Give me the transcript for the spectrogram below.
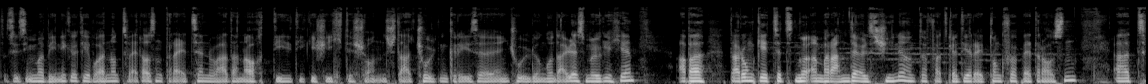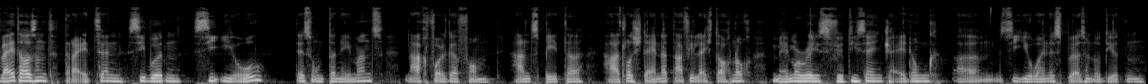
Das ist immer weniger geworden und 2013 war dann auch die, die Geschichte schon Staatsschuldenkrise, Entschuldung und alles Mögliche. Aber darum geht's jetzt nur am Rande als Schiene und da fährt gleich die Rettung vorbei draußen. Äh, 2013, Sie wurden CEO des Unternehmens, Nachfolger von Hans-Peter Haselsteiner, da vielleicht auch noch Memories für diese Entscheidung, ähm, CEO eines börsennotierten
